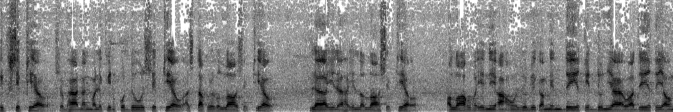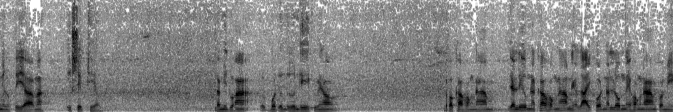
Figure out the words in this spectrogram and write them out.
อีกสิบเที่ยวสุบฮานัลมลิกินกุดูสิบเที่ยว อัสตักฟิรุลลอฮ์สิบเที่ยวลาอิลาฮอิลลัลลอฮ์สิบเที่ยวอัลลอฮุมะอินนีอาอูซุบิกะมินดีกิดดุนยาวะดีกิยามิลกิยามะอีกสิบเที่ยว แล้วมีดุอาบทอื่น ๆ อีกพี่น้องแล้วก็เข้าห้องน้ำอย่าลืมนะเข้าห้องน้ำเนี่ยหลายคนนะล้มในห้องน้ำก็มี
